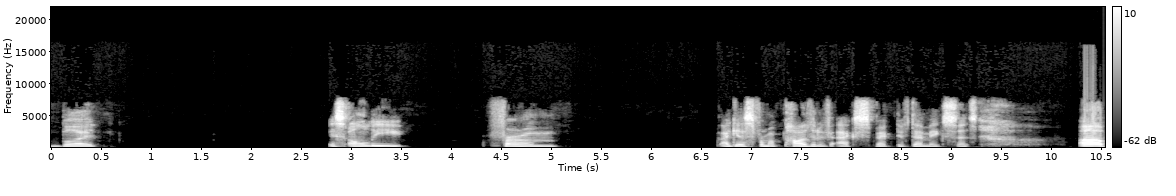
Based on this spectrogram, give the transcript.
But it's only from I guess from a positive aspect, if that makes sense. Uh,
